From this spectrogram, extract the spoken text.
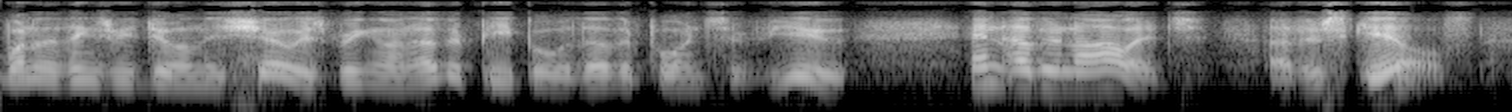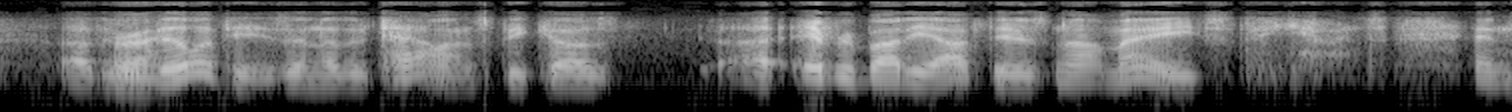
one of the things we do on this show is bring on other people with other points of view, and other knowledge, other skills, other Right. abilities, and other talents. Because uh, everybody out there is not my age, and,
